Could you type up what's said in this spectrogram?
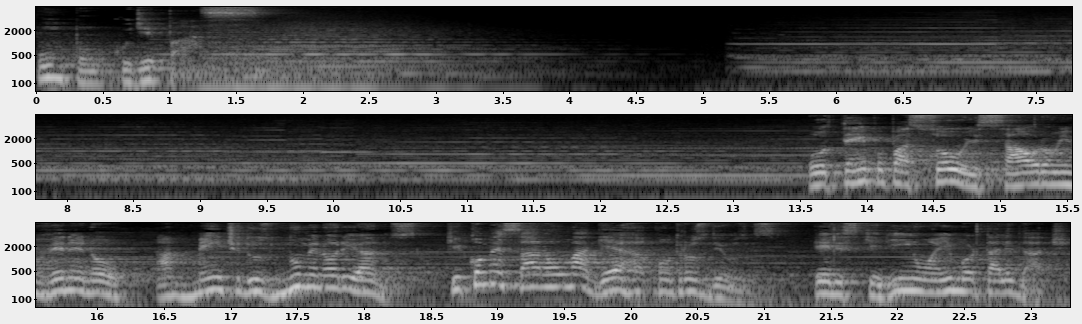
um pouco de paz. O tempo passou e Sauron envenenou a mente dos Númenóreanos, que começaram uma guerra contra os deuses. Eles queriam a imortalidade.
